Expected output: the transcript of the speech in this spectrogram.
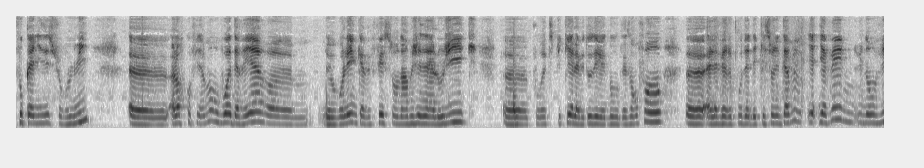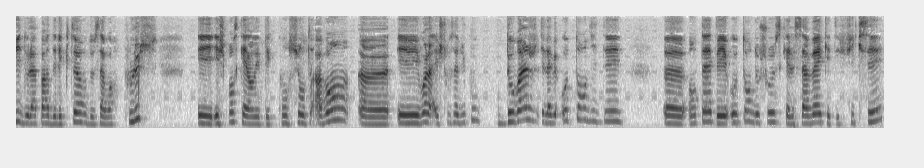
focalisé sur lui, euh, alors qu'au finalement on voit derrière euh, Rowling qui avait fait son arbre généalogique euh, pour expliquer la méthode des noms des enfants, euh, elle avait répondu à des questions d'interview. Il y, avait une, envie de la part des lecteurs de savoir plus. Et, je pense qu'elle en était consciente avant. euh, et voilà, et je trouve ça du coup dommage qu'elle avait autant d'idées euh, en tête et autant de choses qu'elle savait qui étaient fixées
